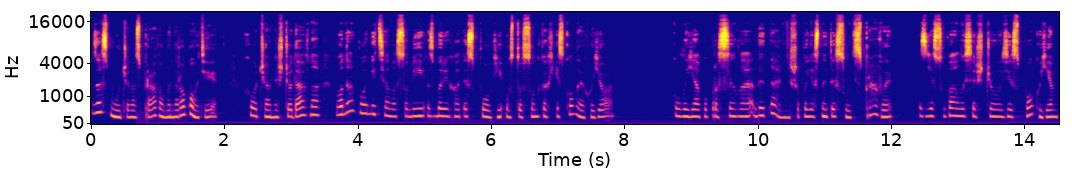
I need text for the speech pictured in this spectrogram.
засмучена справами на роботі, хоча нещодавно вона пообіцяла собі зберігати спокій у стосунках із колегою. Коли я попросила детальніше пояснити суть справи, з'ясувалося, що зі спокоєм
